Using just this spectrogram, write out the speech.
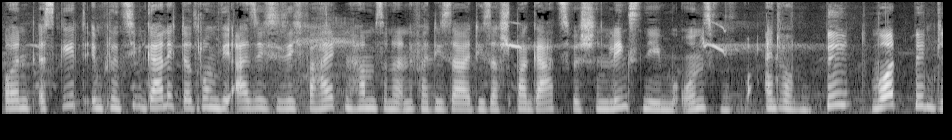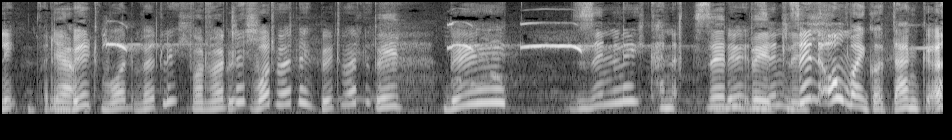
Und es geht im Prinzip gar nicht darum, wie assig sie sich verhalten haben, sondern einfach dieser, dieser Spagat zwischen links neben uns, einfach Bild, wortbildlich, Ja. Bild, wortwörtlich? Wortwörtlich? Bild, wortwörtlich, bildwörtlich? Bild. Bild, sinnlich? Keine, Sinnbildlich. Sinn, oh mein Gott, danke.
